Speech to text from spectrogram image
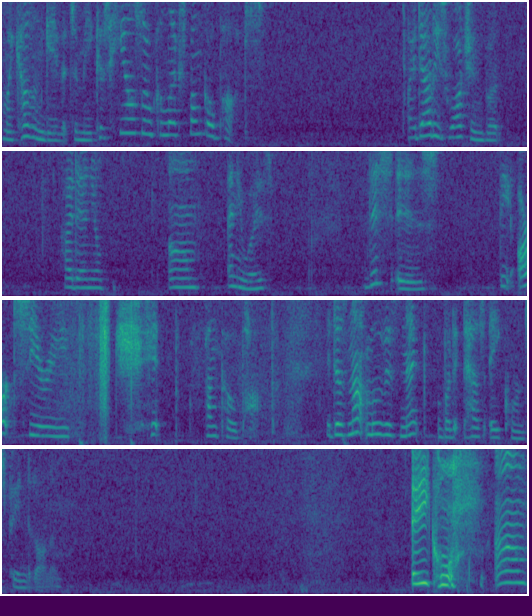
My cousin gave it to me because he also collects Funko Pops. I doubt he's watching, but hi Daniel. Um, anyways, this is the Art Series Chip Funko Pop. It does not move his neck, but it has acorns painted on him. Acorn. um,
